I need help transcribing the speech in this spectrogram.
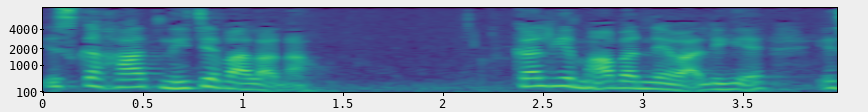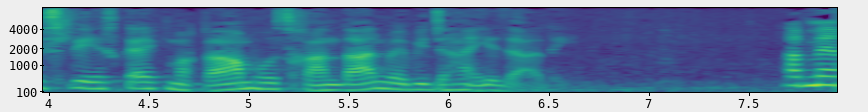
اس کا ہاتھ نیچے والا نہ ہو۔ کل یہ ماں بننے والی ہے، اس لیے اس کا ایک مقام ہو اس خاندان میں بھی جہاں یہ جا رہی۔ اب میں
